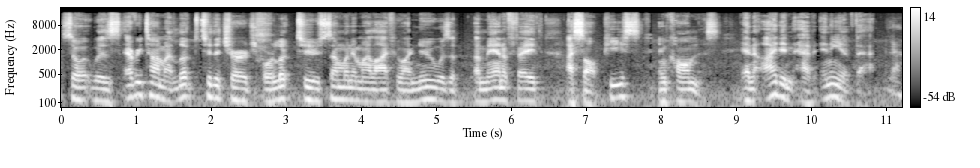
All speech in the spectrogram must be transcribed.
So it was every time I looked to the church or looked to someone in my life who I knew was a, a man of faith, I saw peace and calmness. And I didn't have any of that. Yeah.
